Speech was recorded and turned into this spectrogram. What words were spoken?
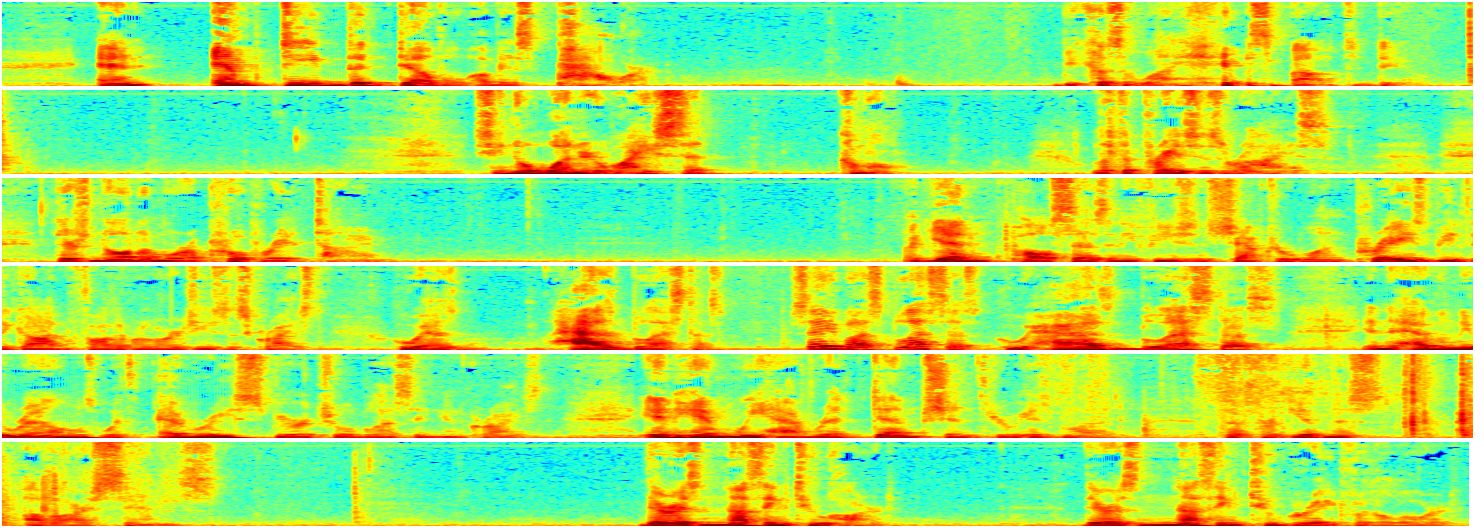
and emptied the devil of his power because of what he was about to do. See, no wonder why he said, Come on, let the praises rise. There's not a more appropriate time. Again, Paul says in Ephesians chapter 1 Praise be to the God and Father of our Lord Jesus Christ, who has, has blessed us. Save us, bless us, who has blessed us in the heavenly realms with every spiritual blessing in Christ. In him we have redemption through his blood, the forgiveness of our sins. There is nothing too hard. There is nothing too great for the Lord.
